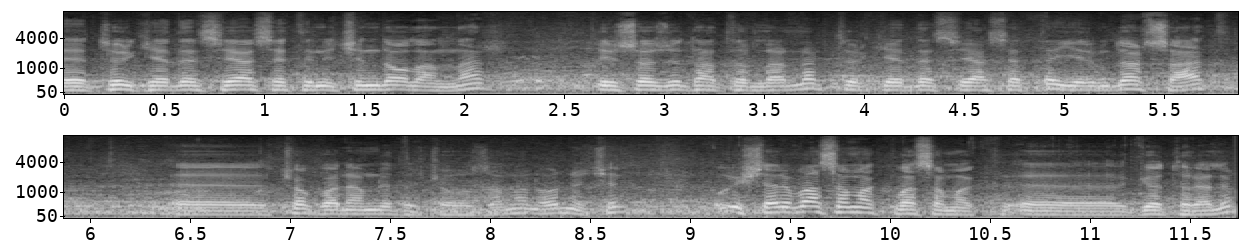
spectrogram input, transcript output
e, Türkiye'de siyasetin içinde olanlar bir sözü de hatırlarlar. Türkiye'de siyasette 24 saat e, çok önemlidir çoğu zaman. Onun için bu işleri basamak basamak e, götürelim.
